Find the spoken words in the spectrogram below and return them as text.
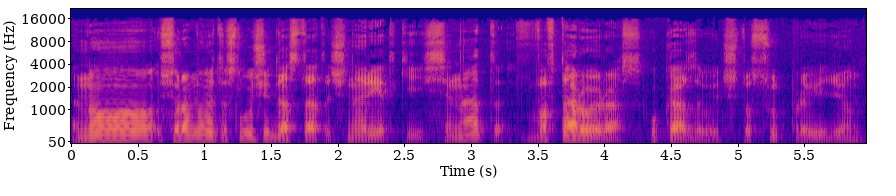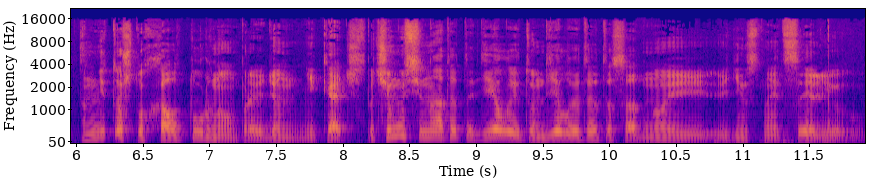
но все равно это случай достаточно редкий. Сенат во второй раз указывает, что суд проведен. Не то, что халтурно он проведен некачественно. Почему Почему Сенат это делает? Он делает это с одной единственной целью.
